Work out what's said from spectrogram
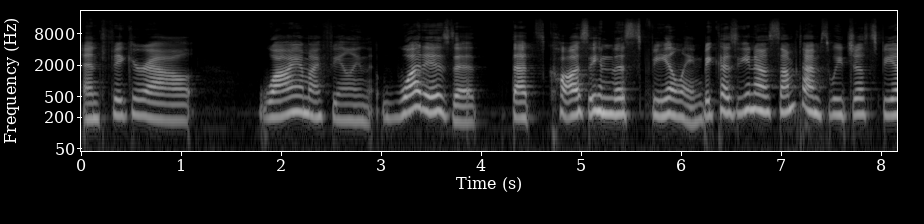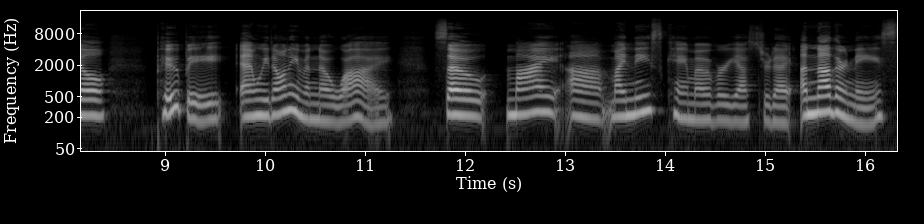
and figure out why am I feeling what is it that's causing this feeling because you know sometimes we just feel poopy and we don't even know why. So my uh, my niece came over yesterday. Another niece.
